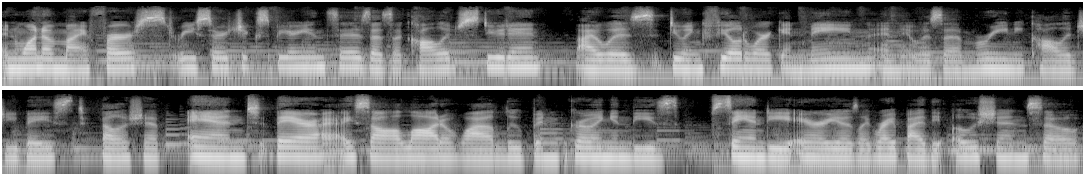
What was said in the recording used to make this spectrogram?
In one of my first research experiences as a college student, I was doing field work in Maine, and it was a marine ecology based fellowship. And there I saw a lot of wild lupin growing in these sandy areas, like right by the ocean. So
